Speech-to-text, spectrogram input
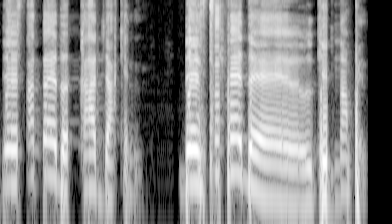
They started the carjacking. They started the kidnapping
